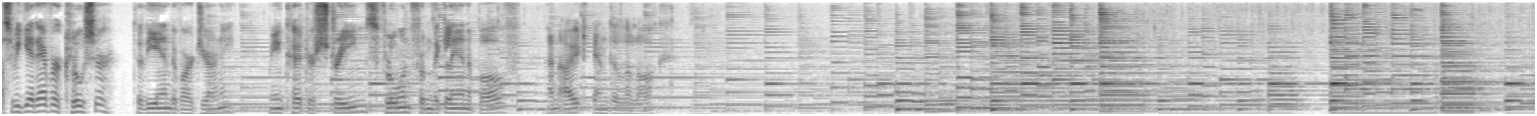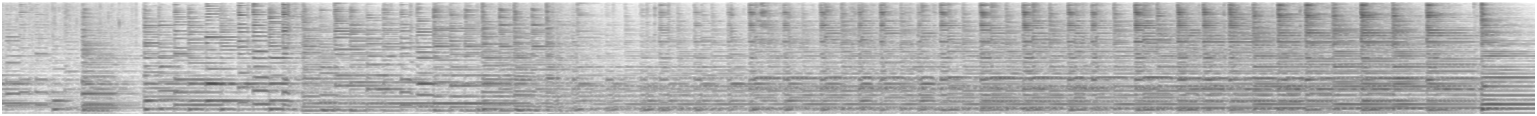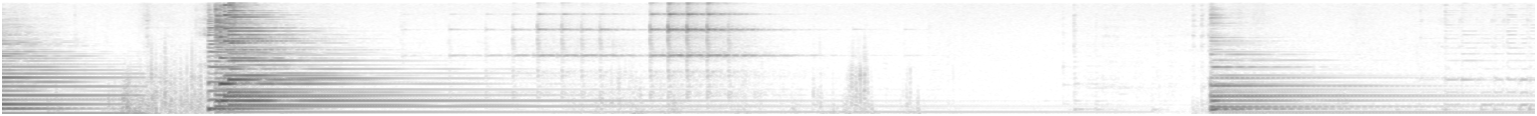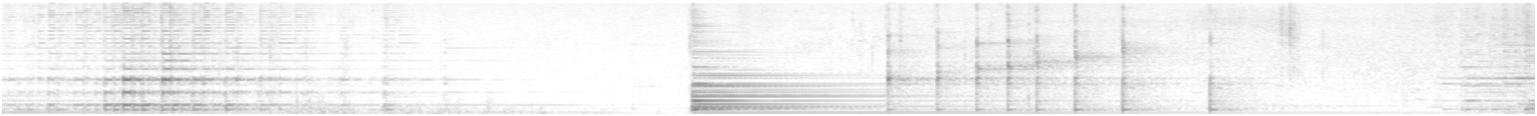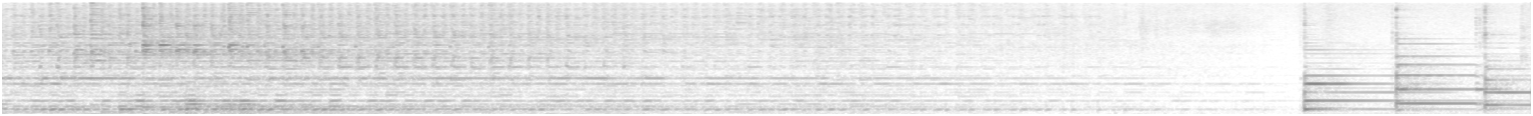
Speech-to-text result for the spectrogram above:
As we get ever closer to the end of our journey, we encounter streams flowing from the glen above and out into the loch.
